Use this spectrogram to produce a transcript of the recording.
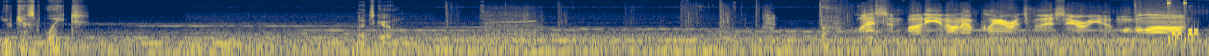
You just wait. Let's go. Listen, buddy, you don't have clearance for this area. Move along.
